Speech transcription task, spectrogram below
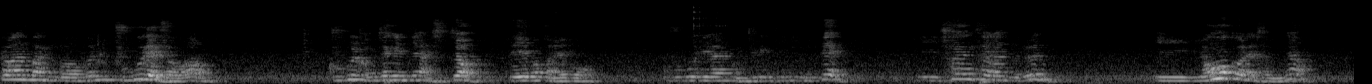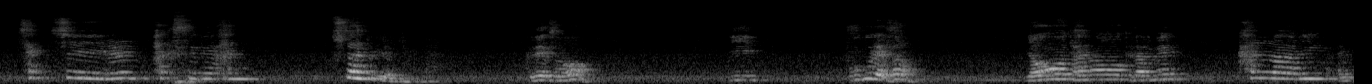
또한 방법은 구글에서 구글 검색 엔진 아시죠? 네이버 말고 구글이라는 검색 엔진이 있는데 이 서양 사람들은 이 영어권에서는요 색칠을 학습의 한 수단으로 여깁니다. 그래서 이 구글에서 영어 단어 그 다음에 칼라링 아유,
